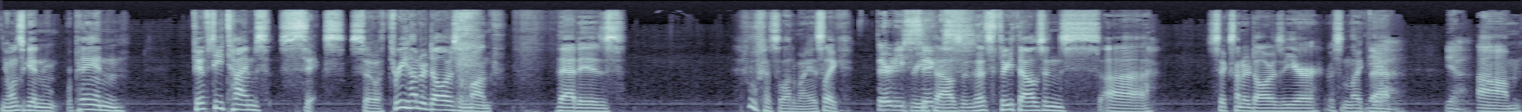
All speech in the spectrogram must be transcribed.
you know, once again, we're paying fifty times six, so three hundred dollars a month. That is, oof, that's a lot of money. It's like three 36. thousand. That's three thousand uh, six hundred dollars a year or something like that. Yeah. Yeah. Um,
